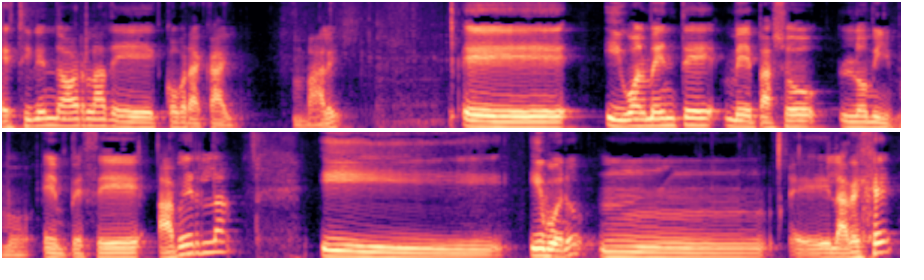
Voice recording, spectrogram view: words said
Estoy viendo ahora la de Cobra Kai, ¿vale? Eh, igualmente me pasó lo mismo. Empecé a verla y, y bueno, mm, eh, la dejé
